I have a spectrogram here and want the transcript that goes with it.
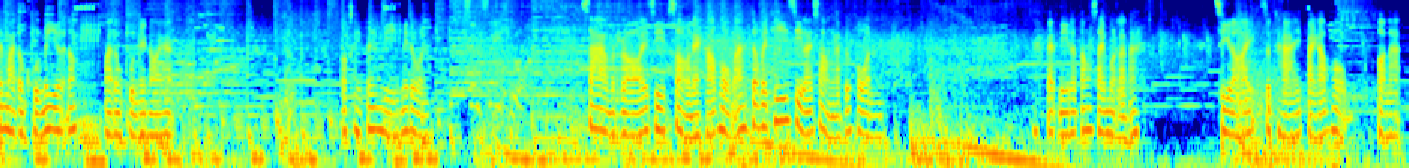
จะมาตรงคูณไม่เยอะเนาะมาตรงคูณน้อยๆฮะโอเคก็ยังดีไม่โดน 342 นะครับผม อะจบไปที่ 402ครับทุกคน แบบนี้เราต้องใส่หมดแล้วนะ 400 สุดท้ายไปครับผม พอละ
